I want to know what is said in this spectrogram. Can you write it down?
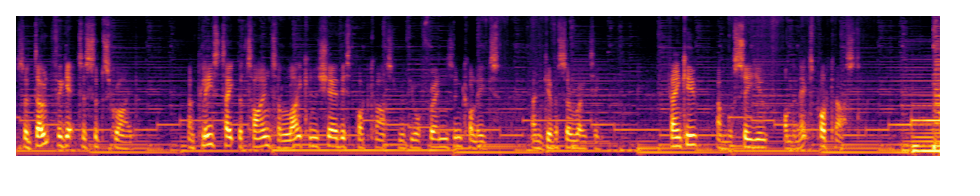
So don't forget to subscribe. And please take the time to like and share this podcast with your friends and colleagues and give us a rating. Thank you, and we'll see you on the next podcast.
